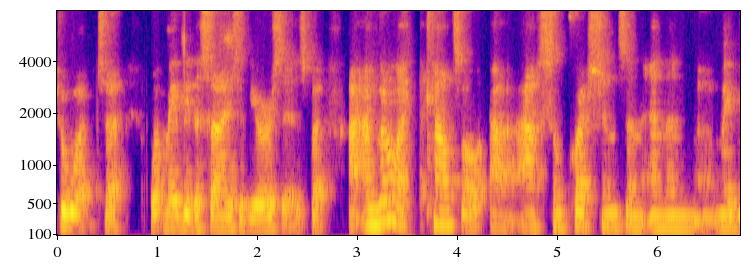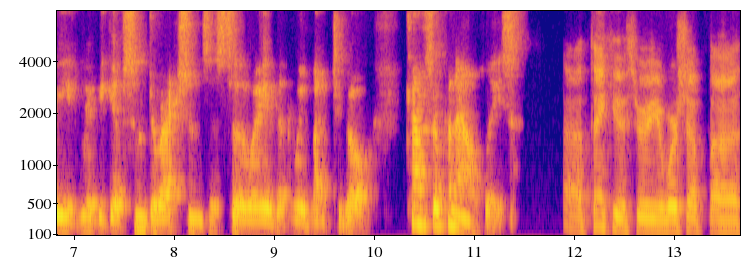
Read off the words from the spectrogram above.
to what uh, what maybe the size of yours is. But I, am going to let council uh, ask some questions and, and then uh, maybe maybe give some directions as to the way that we'd like to go. Councillor Pinnell, please. Uh, thank you, through your worship. Uh,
